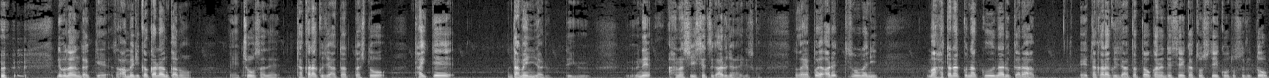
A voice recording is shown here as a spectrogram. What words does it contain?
でもなんだっけ、アメリカかなんかの、え、調査で宝くじ当たった人、大抵ダメになるっていうね、話、説があるじゃないですか。だからやっぱりあれってその何まあ働くなくなるから、えー、宝くじで当たったお金で生活をしていこうとすると、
